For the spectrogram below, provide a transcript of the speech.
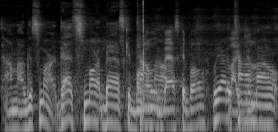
Timeout. Good smart. That's smart basketball. Timeout. basketball? We got a Like timeout.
